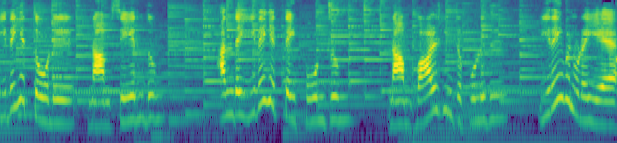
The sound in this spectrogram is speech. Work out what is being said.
இதயத்தோடு நாம் சேர்ந்தும் அந்த இதயத்தை போன்றும் நாம் வாழ்கின்ற பொழுது இறைவனுடைய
